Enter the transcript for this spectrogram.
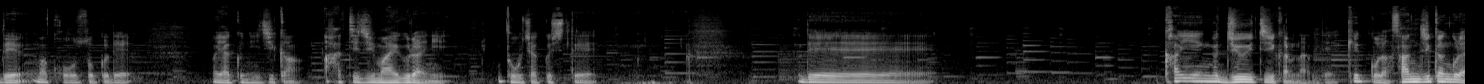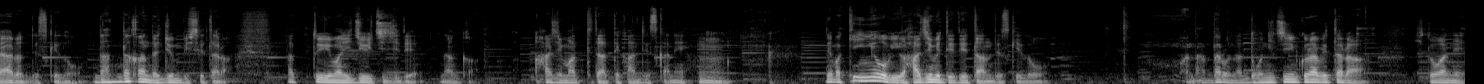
で、まあ、高速で約2時間8時前ぐらいに到着してで開演が11時からなんで結構だ3時間ぐらいあるんですけどなんだかんだ準備してたらあっという間に11時でなんか始まってたって感じですかね。うん。でまあ金曜日は初めて出たんですけど、まあ、なんだろうな土日に比べたら人はね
